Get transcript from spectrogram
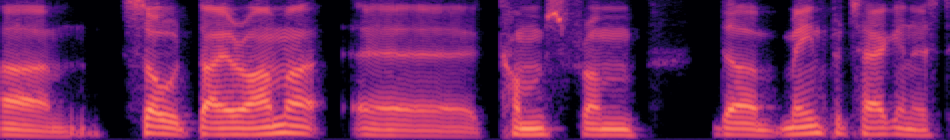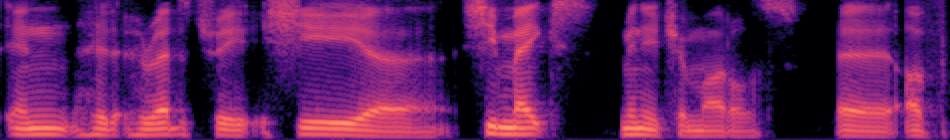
Um so diorama uh comes from the main protagonist in hereditary. She uh she makes miniature models uh, of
